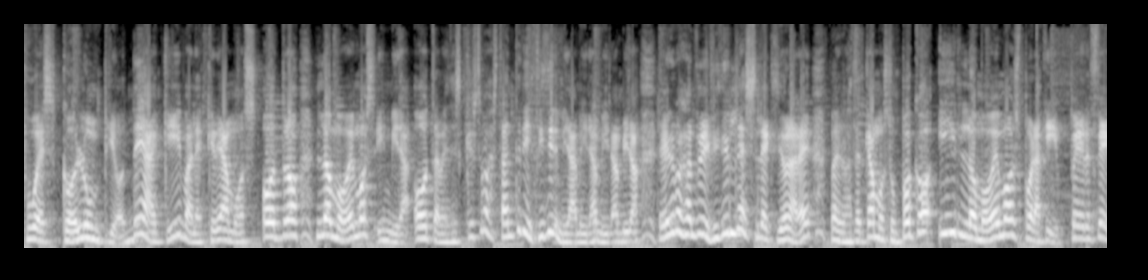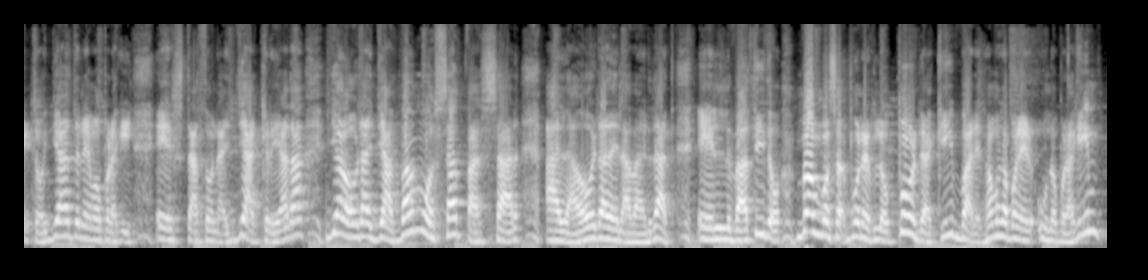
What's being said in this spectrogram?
pues, columpio de aquí, ¿vale? Creamos otro, lo movemos y mira, otra vez, es que es bastante difícil, mira, mira, mira, mira, es bastante difícil de seleccionar, ¿eh? Vale, nos acercamos un poco y lo movemos por aquí, perfecto, ya tenemos por aquí esta zona ya creada y ahora ya vamos a pasar a la hora de la verdad, el batido, vamos a ponerlo por aquí, vale, vamos a poner uno por aquí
